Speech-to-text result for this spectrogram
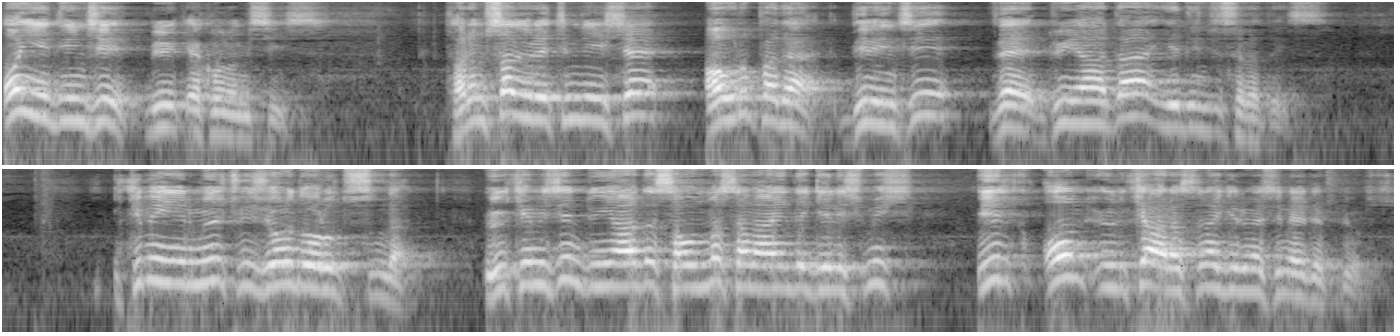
17. büyük ekonomisiyiz. Tarımsal üretimde ise Avrupa'da birinci ve dünyada yedinci sıradayız. 2023 vizyonu doğrultusunda ülkemizin dünyada savunma sanayinde gelişmiş ilk 10 ülke arasına girmesini hedefliyoruz.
